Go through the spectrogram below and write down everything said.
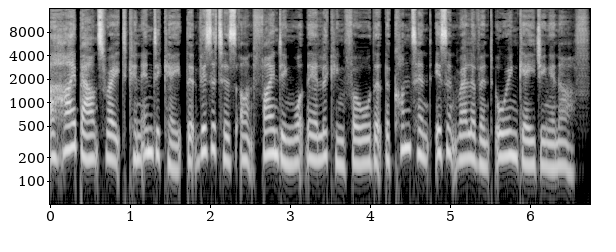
A high bounce rate can indicate that visitors aren't finding what they're looking for or that the content isn't relevant or engaging enough.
